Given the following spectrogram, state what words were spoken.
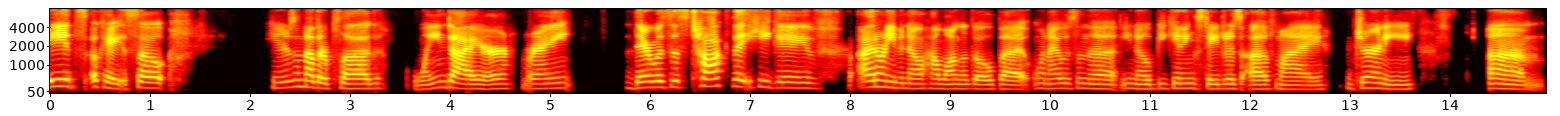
it's okay, so here's another plug Wayne Dyer, right? There was this talk that he gave, I don't even know how long ago, but when I was in the, you know, beginning stages of my journey, um,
